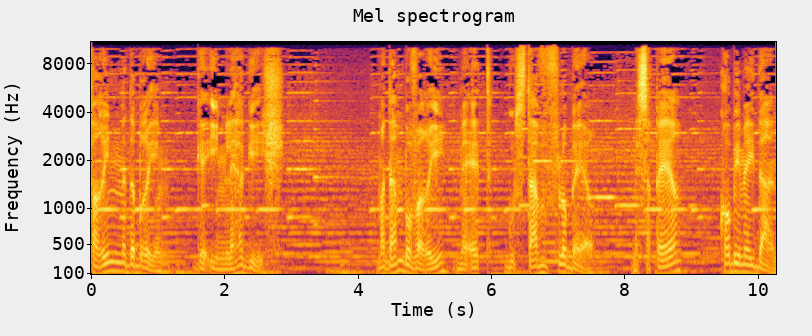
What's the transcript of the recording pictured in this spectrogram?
ספרים מדברים, גאים להגיש. מדאם בוברי מאת גוסטב פלובר, מספר קובי מידן.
